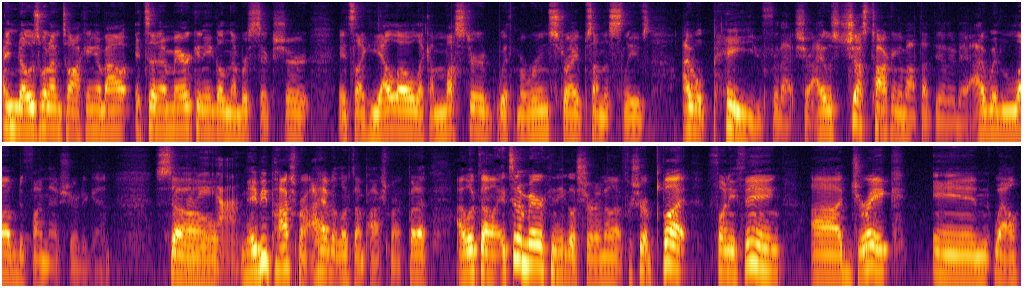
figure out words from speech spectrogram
and knows what I'm talking about, it's an American Eagle number six shirt. It's like yellow, like a mustard with maroon stripes on the sleeves. I will pay you for that shirt. I was just talking about that the other day. I would love to find that shirt again. So Oh, yeah. maybe Poshmark. I haven't looked on Poshmark, but I, I looked on. It's an American Eagle shirt. I know that for sure. But funny thing, uh, Drake in well,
